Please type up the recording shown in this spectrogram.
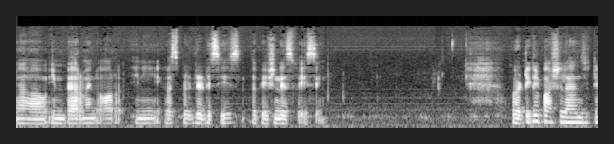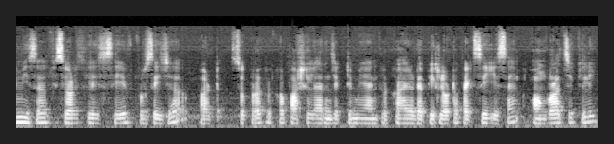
uh, impairment or any respiratory disease the patient is facing. Vertical partial laryngectomy is a physiologically safe procedure, but supracricoid partial laryngectomy and cricoid epiglottopexy is an oncologically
